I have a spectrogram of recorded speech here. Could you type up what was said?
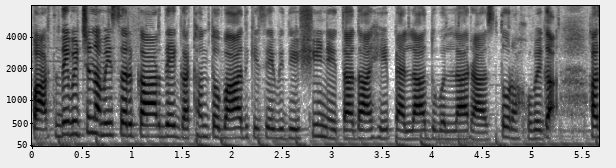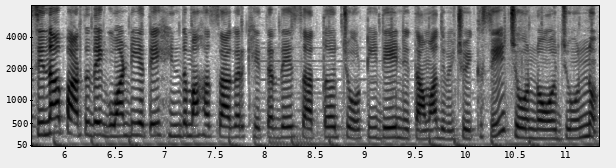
ਭਾਰਤ ਦੇ ਵਿੱਚ ਨਵੀਂ ਸਰਕਾਰ ਦੇ ਗਠਨ ਤੋਂ ਬਾਅਦ ਕਿਸੇ ਵਿਦੇਸ਼ੀ ਨੇਤਾ ਦਾ ਇਹ ਪਹਿਲਾ ਦੁਵੱਲਾ ਰਾਜ ਦੌਰਾ ਹੋਵੇਗਾ। ਹਸੀਨਾ ਭਾਰਤ ਦੇ ਗਵਾਂਢੀ ਅਤੇ ਹਿੰਦ ਮਹਾਸਾਗਰ ਖੇਤਰ ਦੇ ਸੱਤ ਚੋਟੀ ਦੇ ਨੇਤਾਵਾਂ ਦੇ ਵਿੱਚੋਂ ਇੱਕ ਸੀ, ਜੋ 9 ਜੂਨ ਨੂੰ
